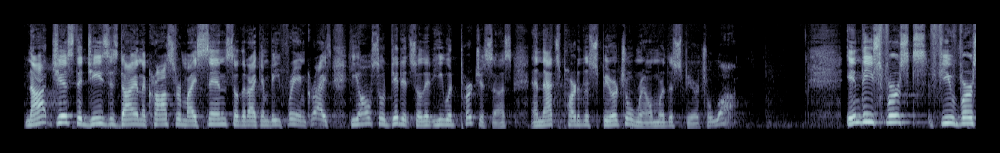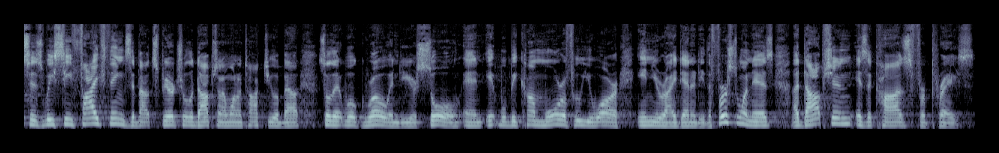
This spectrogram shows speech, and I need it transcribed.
Not just that Jesus died on the cross for my sins so that I can be free in Christ, He also did it so that He would purchase us, and that's part of the spiritual realm or the spiritual law. In these first few verses, we see five things about spiritual adoption I want to talk to you about so that it will grow into your soul and it will become more of who you are in your identity. The first one is adoption is a cause for praise.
